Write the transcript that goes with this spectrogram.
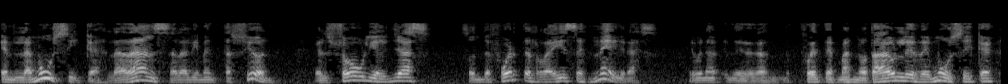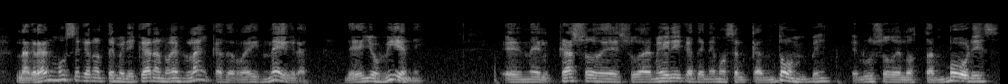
en la música, la danza, la alimentación, el soul y el jazz son de fuertes raíces negras, de, una, de las fuentes más notables de música. La gran música norteamericana no es blanca, es de raíz negra, de ellos viene. En el caso de Sudamérica tenemos el candombe, el uso de los tambores,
